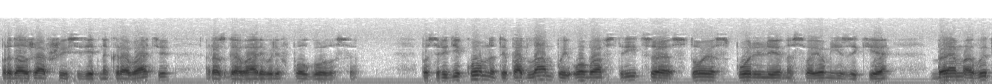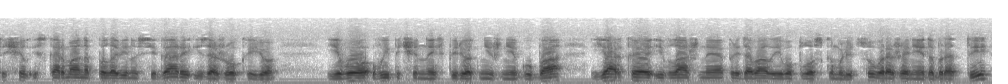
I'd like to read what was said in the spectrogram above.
продолжавшие сидеть на кровати, разговаривали в полголоса. Посреди комнаты под лампой оба австрийца стоя спорили на своем языке. Бэм вытащил из кармана половину сигары и зажег ее. Его выпеченная вперед нижняя губа, яркая и влажная, придавала его плоскому лицу выражение доброты,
